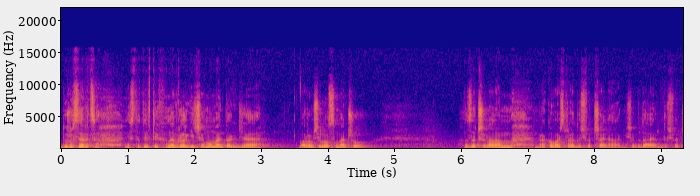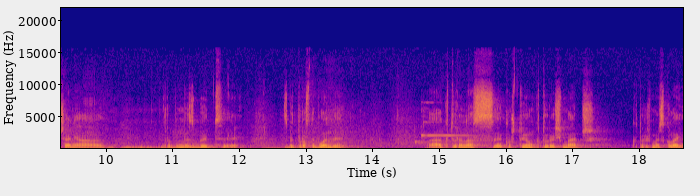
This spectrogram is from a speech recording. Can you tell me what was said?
dużo serca. Niestety w tych newralgicznych momentach, gdzie ważą się losy meczu, zaczyna nam brakować trochę doświadczenia, tak mi się wydaje. Doświadczenia, robimy zbyt, y, zbyt proste błędy, które nas y, kosztują któryś mecz, któryś mecz z kolei.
